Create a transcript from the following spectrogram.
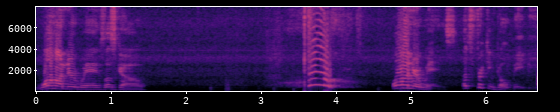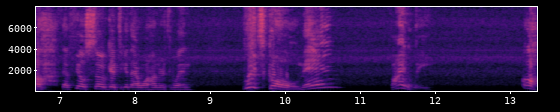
100 wins. Let's go. 100 wins. Let's freaking go, baby. That feels so good to get that 100th win. Let's go, man. Finally. Oh,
